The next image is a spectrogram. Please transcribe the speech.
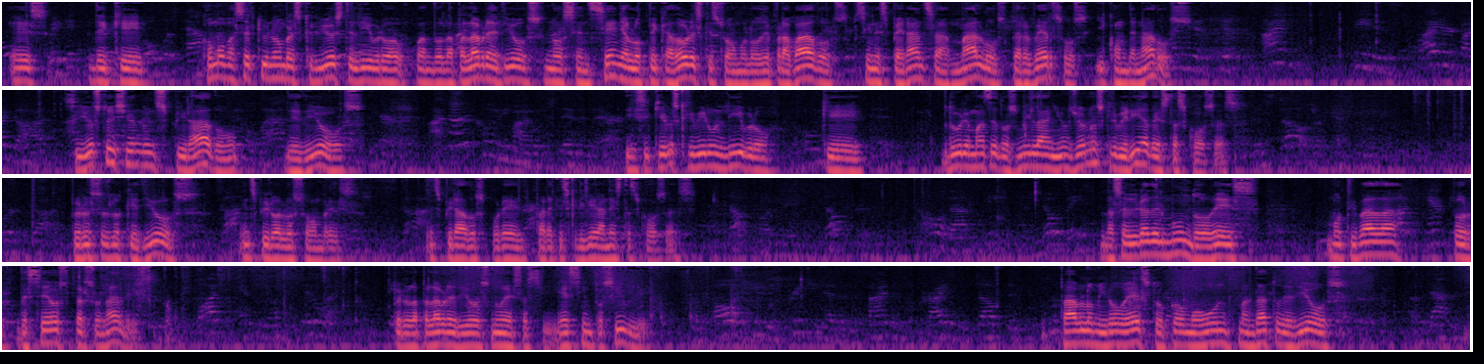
es de que cómo va a ser que un hombre escribió este libro cuando la palabra de Dios nos enseña lo pecadores que somos, los depravados, sin esperanza, malos, perversos y condenados. Si yo estoy siendo inspirado de Dios, y si quiero escribir un libro que dure más de dos mil años, yo no escribiría de estas cosas. Pero eso es lo que Dios inspiró a los hombres, inspirados por Él, para que escribieran estas cosas. La sabiduría del mundo es motivada por deseos personales. Pero la palabra de Dios no es así, es imposible. Pablo miró esto como un mandato de Dios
